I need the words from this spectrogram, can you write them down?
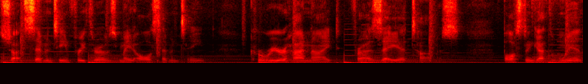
Shot 17 free throws, made all 17. Career high night for Isaiah Thomas. Boston got the win.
